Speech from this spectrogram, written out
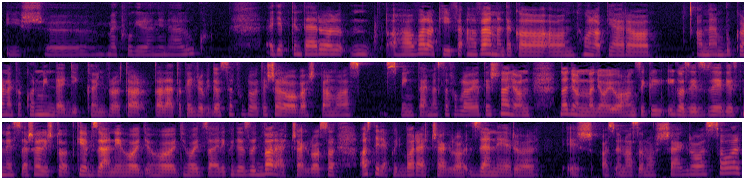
és meg fog jelenni náluk. Egyébként erről, ha valaki, ha felmentek a, a honlapjára a Man Bookernek, akkor mindegyik könyvről találtak egy rövid összefoglalót, és elolvastam a Swing Time összefoglalóját, és nagyon, nagyon-nagyon jól hangzik. Igazi Zédészt mészes el is tudod képzelni, hogy, hogy, hogy zajlik, hogy ez egy barátságról szól. Azt írják, hogy barátságról, zenéről és az önazonosságról szól,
